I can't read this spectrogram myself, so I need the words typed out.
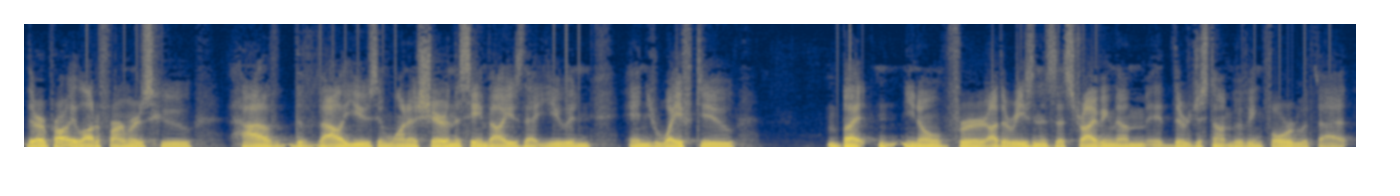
there are probably a lot of farmers who have the values and want to share in the same values that you and and your wife do but you know for other reasons that's driving them it, they're just not moving forward with that.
